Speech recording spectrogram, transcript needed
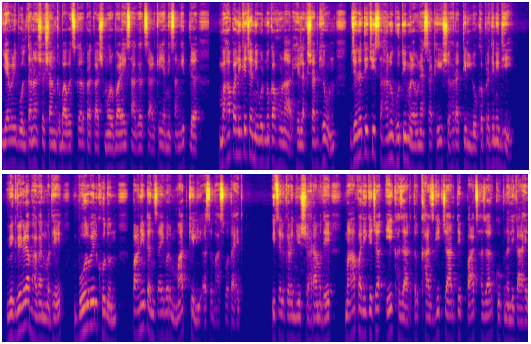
यावेळी बोलताना शशांक बावचकर प्रकाश मोरबाळे सागर चाळके यांनी सांगितलं महापालिकेच्या निवडणुका होणार हे लक्षात घेऊन जनतेची सहानुभूती मिळवण्यासाठी शहरातील लोकप्रतिनिधी वेगवेगळ्या भागांमध्ये बोरवेल खोदून पाणी टंचाईवर मात केली असं भासवत आहेत. इचलकरंजी शहरामध्ये महापालिकेच्या एक हजार तर खाजगी चार ते पाच हजार कूपनलिका आहेत.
